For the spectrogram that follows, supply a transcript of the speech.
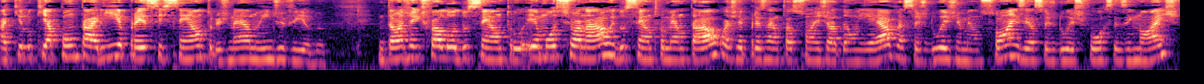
aquilo que apontaria para esses centros né, no indivíduo. Então a gente falou do centro emocional e do centro mental, com as representações de Adão e Eva, essas duas dimensões e essas duas forças em nós.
